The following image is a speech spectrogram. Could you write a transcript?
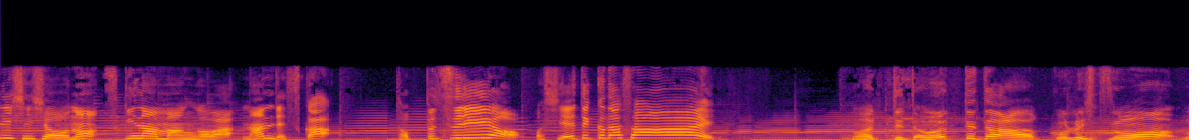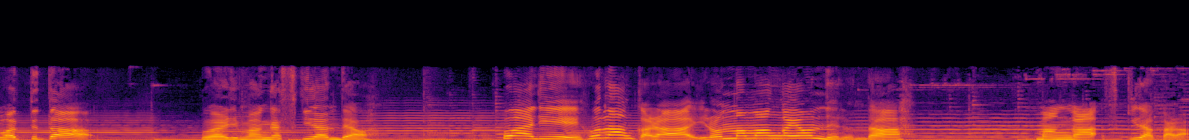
り師匠の好きな漫画は何ですか？トップ3を教えてください。待ってた待ってた。この質問待ってた。ふわり漫画好きなんだよ。ふわり普段からいろんな漫画読んでるんだ漫画好きだか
